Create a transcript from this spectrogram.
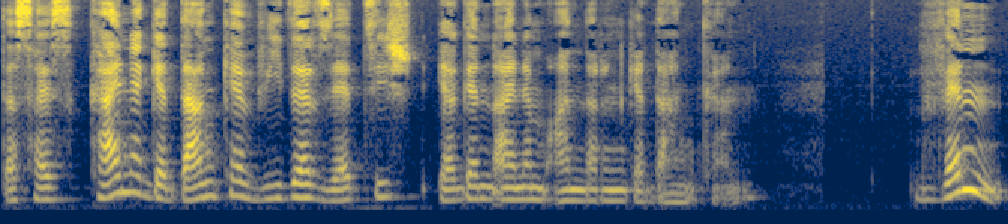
Das heißt, keine Gedanke widersetzt sich irgendeinem anderen Gedanken. Wenn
